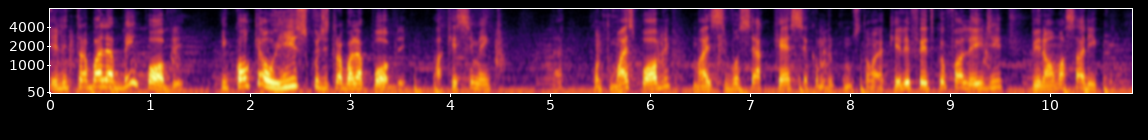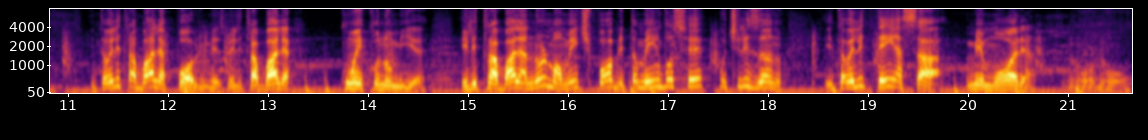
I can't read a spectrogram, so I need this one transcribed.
Ele trabalha bem pobre. E qual que é o risco de trabalhar pobre? Aquecimento. Né? Quanto mais pobre, mais se você aquece a câmara de combustão. É aquele efeito que eu falei de virar um maçarico. Então ele trabalha pobre mesmo, ele trabalha com economia. Ele trabalha normalmente pobre também você utilizando. Então ele tem essa memória no, no,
